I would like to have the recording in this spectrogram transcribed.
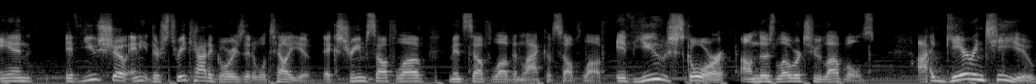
And if you show any, there's three categories that it will tell you extreme self love, mid self love, and lack of self love. If you score on those lower two levels, I guarantee you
